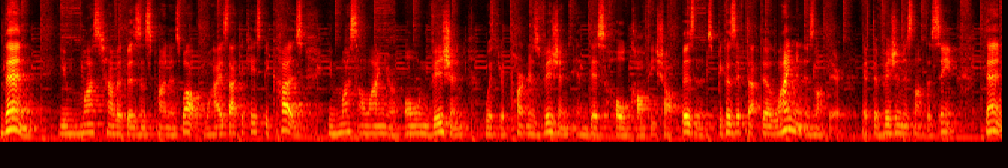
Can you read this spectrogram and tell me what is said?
then you must have a business plan as well. Why is that the case? Because you must align your own vision with your partner's vision in this whole coffee shop business. Because if the, the alignment is not there, if the vision is not the same, then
